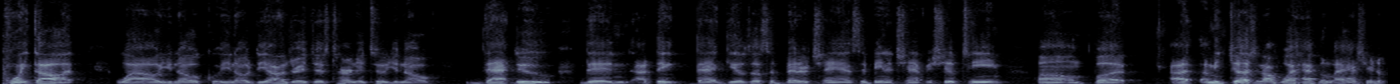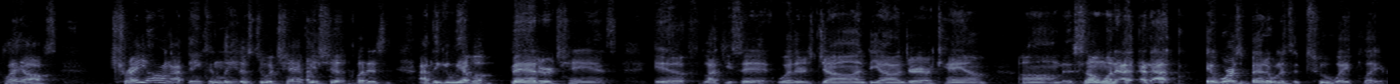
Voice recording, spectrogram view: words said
point guard, while you know you know DeAndre just turned into you know that dude. Then I think that gives us a better chance at being a championship team. Um, but I, I mean, judging off what happened last year in the playoffs, Trae Young, I think, can lead us to a championship. But it's I think we have a better chance if, like you said, whether it's John, DeAndre, or Cam, um, if someone, I, I, it works better when it's a two way player,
